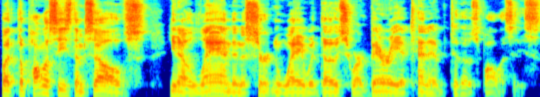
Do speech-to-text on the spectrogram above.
but the policies themselves, you know, land in a certain way with those who are very attentive to those policies.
